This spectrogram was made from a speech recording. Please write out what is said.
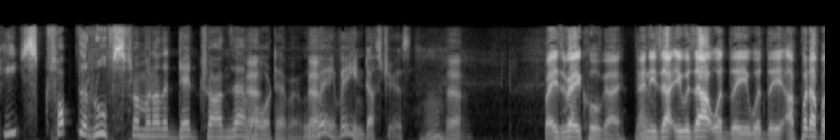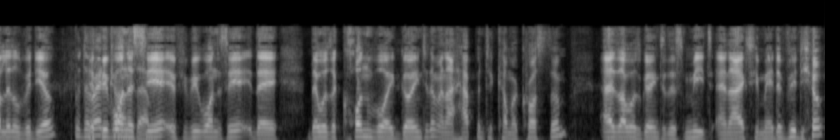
he swapped the roofs from another dead Trans Am Yeah. or whatever. It was Yeah. Very very industrious. Yeah. But he's a very cool guy, Yeah. and he's out, he was out with the with the. I put up a little video. With the if red people want to see it, if people want to see it, they there was a convoy going to them, and I happened to come across them as I was going to this meet, and I actually made a video,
